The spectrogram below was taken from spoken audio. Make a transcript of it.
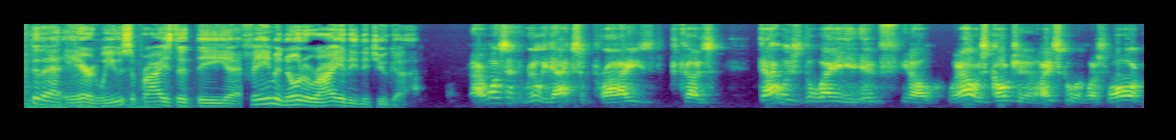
After that aired, were you surprised at the uh, fame and notoriety that you got? I wasn't really that surprised because that was the way, if, you know, when I was coaching in high school in West Warwick,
